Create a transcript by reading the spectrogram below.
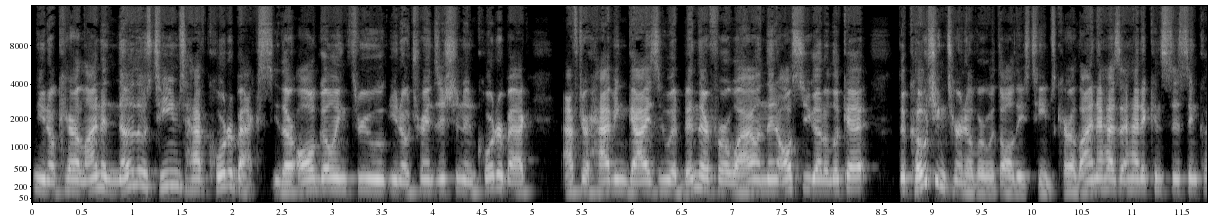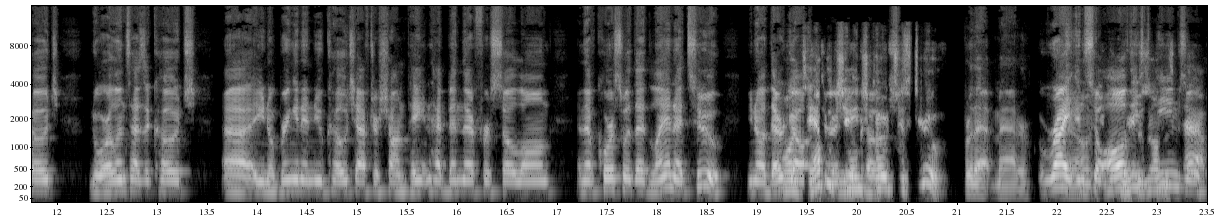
you know Carolina. None of those teams have quarterbacks. They're all going through you know transition in quarterback after having guys who had been there for a while. And then also you got to look at the coaching turnover with all these teams. Carolina hasn't had a consistent coach. New Orleans has a coach. Uh, you know, bringing a new coach after Sean Payton had been there for so long, and of course with Atlanta too. You know, they're well, going. Tampa changed coach. coaches too, for that matter. Right, you know? and so all these teams the are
